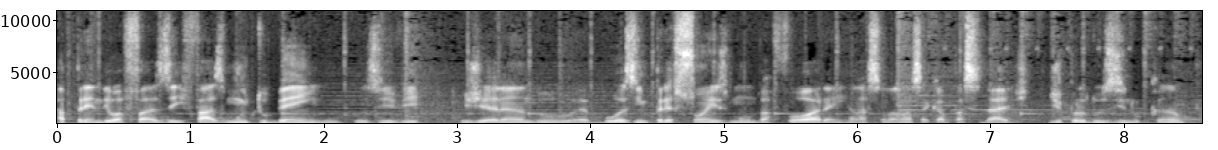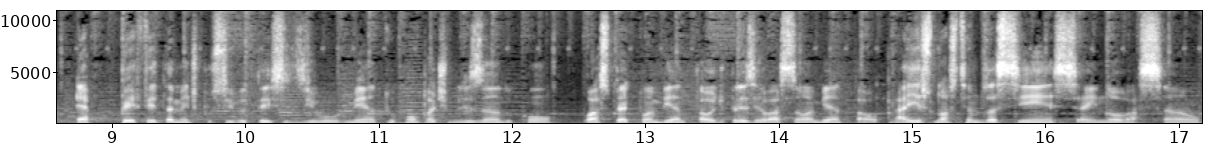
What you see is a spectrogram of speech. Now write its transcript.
aprendeu a fazer e faz muito bem, inclusive gerando é, boas impressões mundo afora em relação à nossa capacidade de produzir no campo. É perfeitamente possível ter esse desenvolvimento compatibilizando com o aspecto ambiental de preservação ambiental. Para isso, nós temos a ciência, a inovação,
